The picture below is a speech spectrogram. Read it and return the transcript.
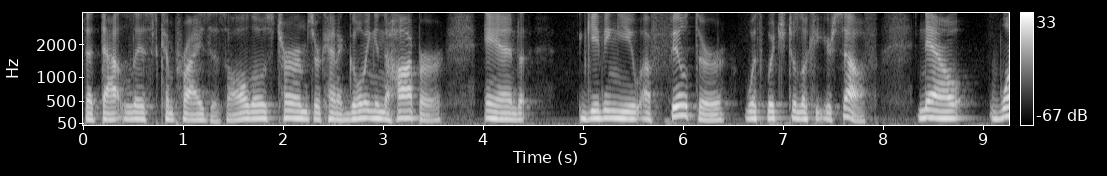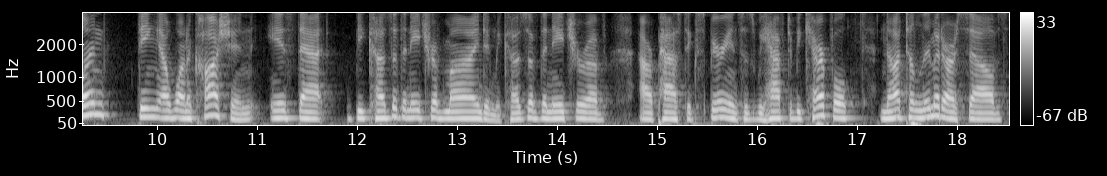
that that list comprises. All those terms are kind of going in the hopper and giving you a filter with which to look at yourself. Now, one thing I want to caution is that because of the nature of mind and because of the nature of our past experiences, we have to be careful not to limit ourselves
